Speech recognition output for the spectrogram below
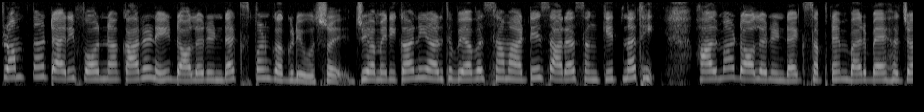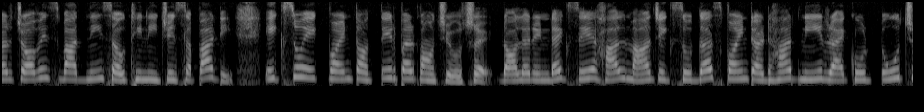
ટ્રમ્પના ટેરિફોરના કારણે ડોલર ઇન્ડેક્સ પણ ગગડ્યો છે. જે અમેરિકાની અર્થવ્યવસ્થા માટે સારા સંકેત નથી. હાલમાં ડોલર ઇન્ડેક્સ સપ્ટેમ્બર બે હજાર ચોવીસ બાદની સૌથી નીચી સપાટી એકસો એક પોઈન્ટ તોતેર પર પહોંચ્યો છે. ડોલર ઇન્ડેક્સે હાલમાં જ એકસો દસ પોઈન્ટ અઢારની રેકોર્ડ ટોચ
